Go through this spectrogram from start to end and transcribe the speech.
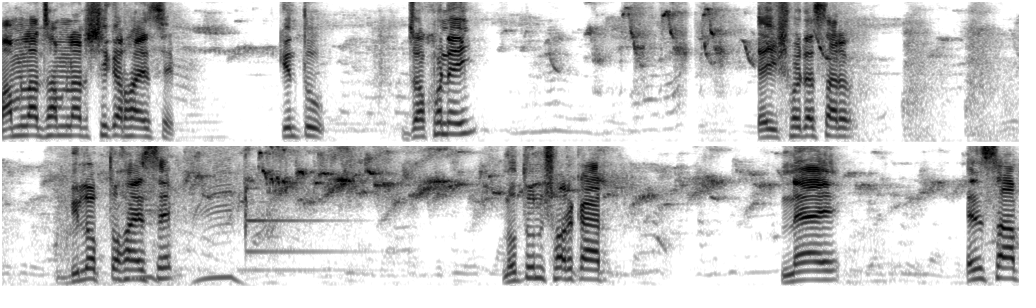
মামলা ঝামলার শিকার হয়েছে। কিন্তু যখনই এই স্বৈরাচার বিলুপ্ত হয়েছে। নতুন সরকার ন্যায় ইনসাফ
